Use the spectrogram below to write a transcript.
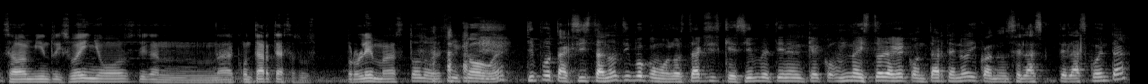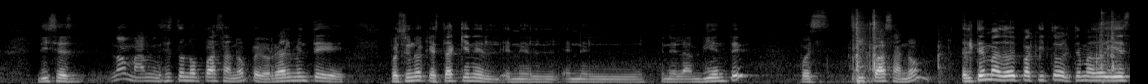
se van bien risueños, llegan a contarte hasta sus problemas, todo es un show, ¿eh? tipo taxista, ¿no? Tipo como los taxis que siempre tienen que una historia que contarte, ¿no? Y cuando se las te las cuenta, dices, "No mames, esto no pasa", ¿no? Pero realmente pues uno que está aquí en el en el en el en el ambiente, pues sí pasa, ¿no? El tema de hoy, Paquito, el tema de hoy es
